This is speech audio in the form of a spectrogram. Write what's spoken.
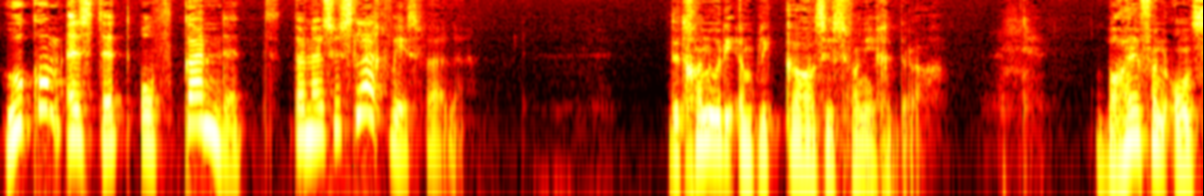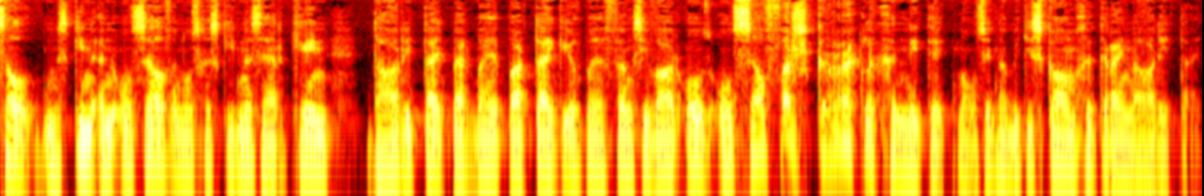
Hoekom is dit of kan dit dan nou so sleg wees vir hulle? Dit gaan oor die implikasies van die gedrag. Baie van ons sal miskien in onsself in ons geskiedenis herken daardie tydperk by 'n partytjie of by 'n funksie waar ons onsself verskriklik geniet het, maar ons het nou bietjie skaam gekry na die tyd.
